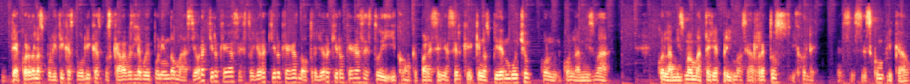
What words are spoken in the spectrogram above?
de acuerdo a las políticas públicas, pues cada vez le voy poniendo más. Y ahora quiero que hagas esto, y ahora quiero que hagas lo otro, y ahora quiero que hagas esto, y, como que parecería ser que, nos piden mucho con, la misma, con la misma materia prima. O sea, retos, híjole, es complicado.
